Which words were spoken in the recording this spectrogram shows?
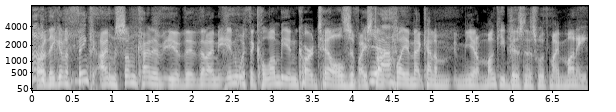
Are they going to think I'm some kind of you know, that, I'm in with the Colombian cartels if I start Yeah. playing that kind of you know monkey business with my money?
